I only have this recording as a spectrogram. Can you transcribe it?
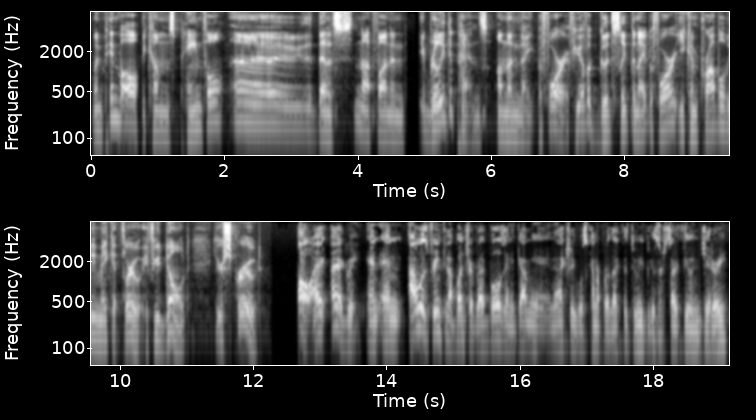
When pinball becomes painful, uh, then it's not fun. And it really depends on the night before. If you have a good sleep the night before, you can probably make it through. If you don't, you're screwed. Oh, I, I agree. And and I was drinking a bunch of Red Bulls and it got me and it actually was kind of productive to me because I started feeling jittery.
